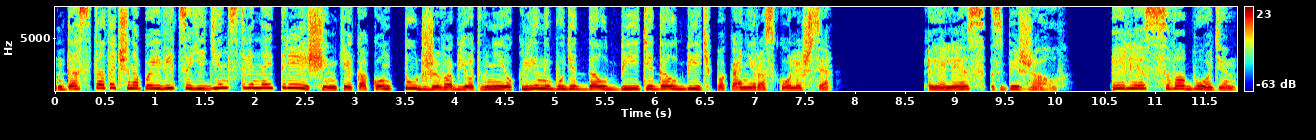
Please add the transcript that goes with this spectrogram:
Достаточно появиться единственной трещинке, как он тут же вобьет в нее клин и будет долбить и долбить, пока не расколешься. Элиас сбежал. Элиас свободен.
